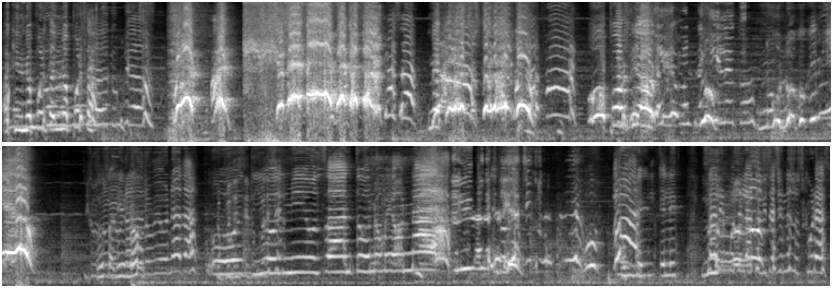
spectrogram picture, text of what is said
Aquí hay una puerta, hay una puerta. Cuidado. ¡Ay! ¡Ay! ¿Qué es eso? ¿What the fuck? ¡Me acaba de asustar algo! ¡Oh, por Dios! ¡No, loco, qué miedo! Chicos, ¿Puedo no salir, veo nada, no veo nada. ¡Oh, ser, Dios mío santo! ¡No veo nada! Salida, la salida, chicos. la salida. El- el- el- Salimos de las habitaciones oscuras.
